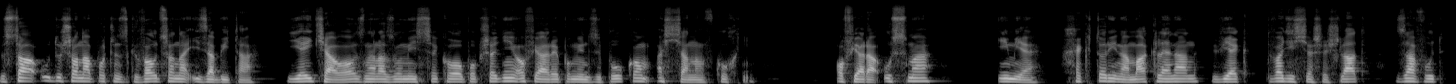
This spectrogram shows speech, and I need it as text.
Została uduszona, po czym zgwałcona i zabita. Jej ciało znalazło miejsce koło poprzedniej ofiary pomiędzy półką a ścianą w kuchni. Ofiara ósma. Imię Hektorina McLennan. Wiek 26 lat. Zawód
